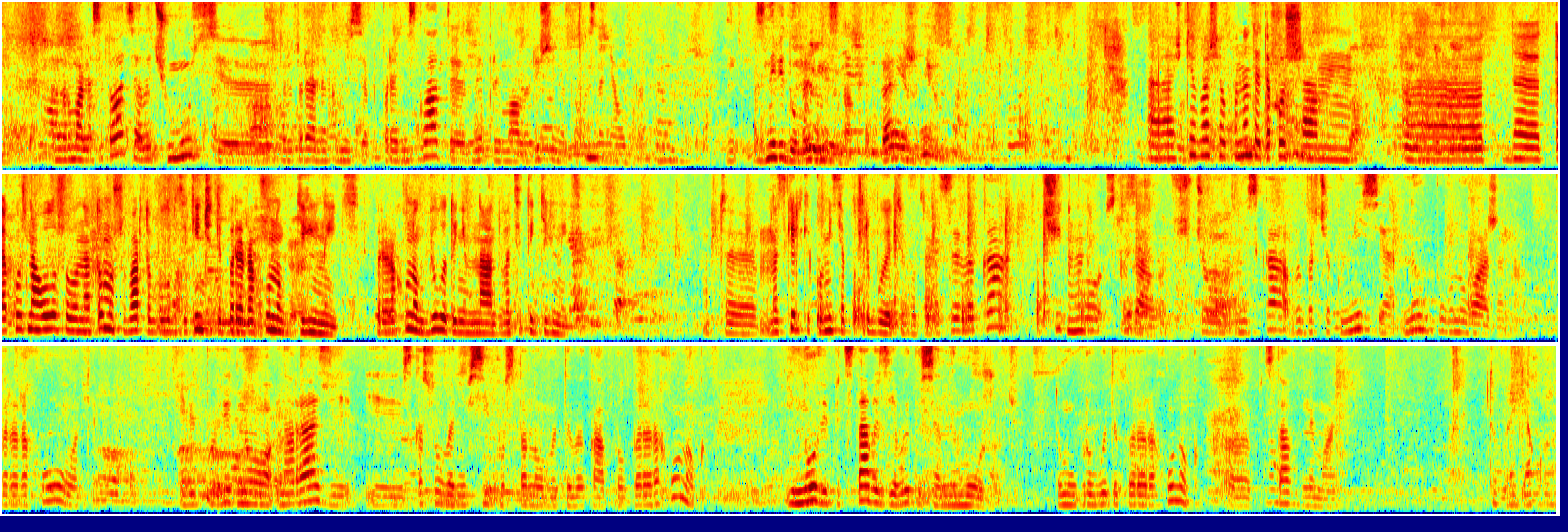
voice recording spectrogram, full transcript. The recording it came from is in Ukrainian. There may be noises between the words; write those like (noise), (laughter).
нормальна ситуація, але чомусь е, територіальна комісія, попередній склад е, не приймала рішення про визнання обраним. З невідомих підстав. Е, Ще ваші опоненти також ем, також наголошували на тому, що варто було б закінчити перерахунок дільниць, перерахунок бюлетенів на 20 дільницях. От е, наскільки комісія потребує цього зараз? ЦВК чітко сказала, що міська виборча комісія не уповноважена перераховувати. І відповідно наразі і скасовані всі постанови ТВК про перерахунок, і нові підстави з'явитися не можуть. Тому пробити перерахунок е, підстав немає. Добре, дякую.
